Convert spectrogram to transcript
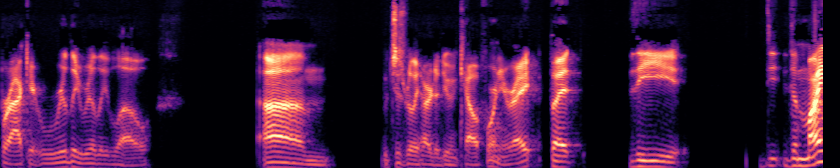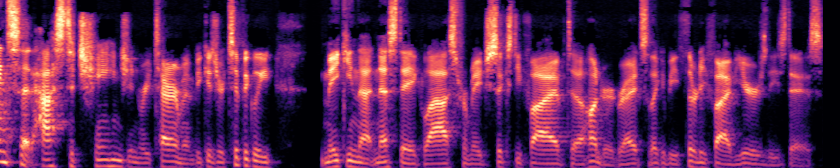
bracket really, really low? Um, which is really hard to do in California, right? But the the, the mindset has to change in retirement because you're typically making that nest egg last from age 65 to 100, right? So that could be 35 years these days.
